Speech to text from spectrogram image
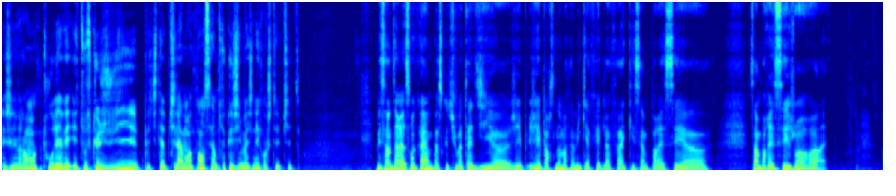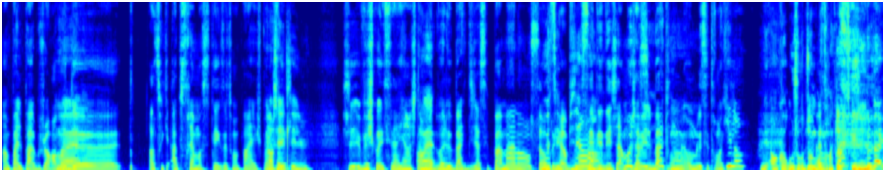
j'ai vraiment tout rêvé. Et tout ce que je vis petit à petit là maintenant, c'est un truc que j'imaginais quand j'étais petite. Mais c'est intéressant quand même parce que tu vois, tu as dit, euh, j'ai personne dans ma famille qui a fait de la fac et ça me paraissait, euh, ça me paraissait genre impalpable, genre en mode un truc abstrait. Moi, c'était exactement pareil. Je non, j'ai été l'élu. Vu je connaissais rien, j'étais en mode, ouais, le bac, déjà, c'est pas mal. Hein. C'est bien. C'était déjà, moi, j'avais le bac, on, me laissait tranquille. Hein. Mais encore aujourd'hui, on me met tranquille parce que j'ai une bac.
